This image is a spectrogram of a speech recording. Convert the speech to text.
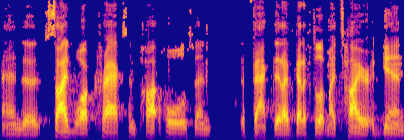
and uh, sidewalk cracks and potholes, and the fact that I've got to fill up my tire again.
